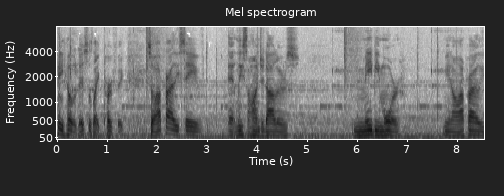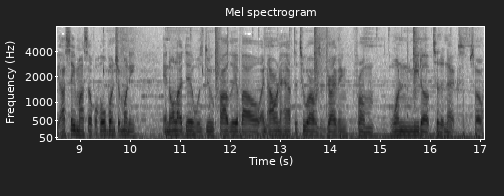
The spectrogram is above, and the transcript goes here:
yo this is like perfect. So i probably saved at least a hundred dollars maybe more. You know i probably i saved myself a whole bunch of money and all I did was do probably about an hour and a half to two hours of driving from one meetup to the next. So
